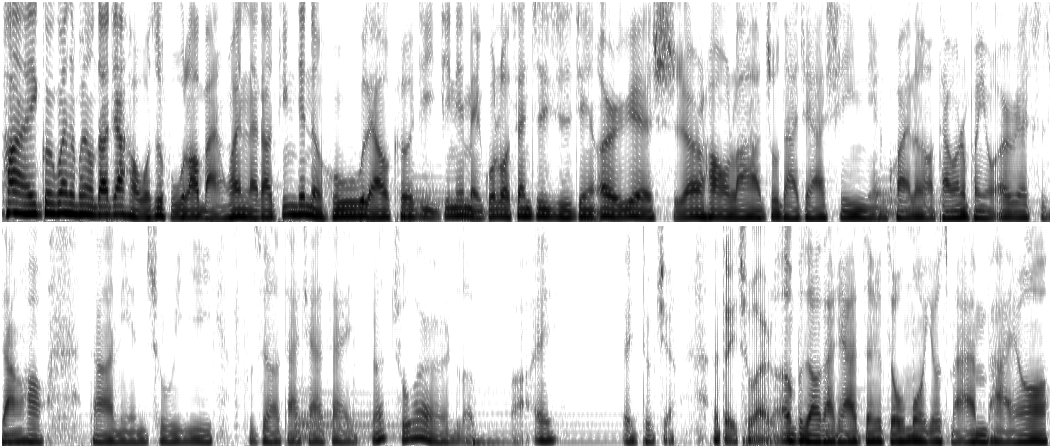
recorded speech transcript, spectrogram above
嗨，各位观众朋友，大家好，我是胡老板，欢迎来到今天的《胡聊科技》。今天美国洛杉矶时间二月十二号啦，祝大家新年快乐！台湾的朋友二月十三号大年初一，不知道大家在呃初二了吧？哎。对，对不起啊，对，出来了，不知道大家这个周末有什么安排哦，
